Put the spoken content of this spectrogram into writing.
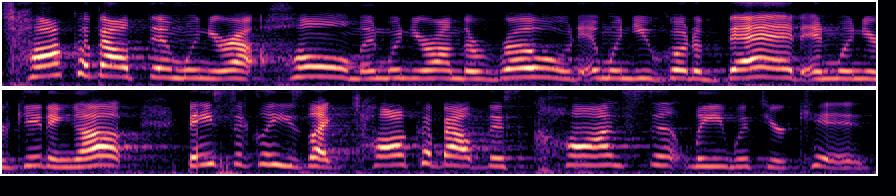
Talk about them when you're at home and when you're on the road and when you go to bed and when you're getting up. Basically, he's like, talk about this constantly with your kids.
